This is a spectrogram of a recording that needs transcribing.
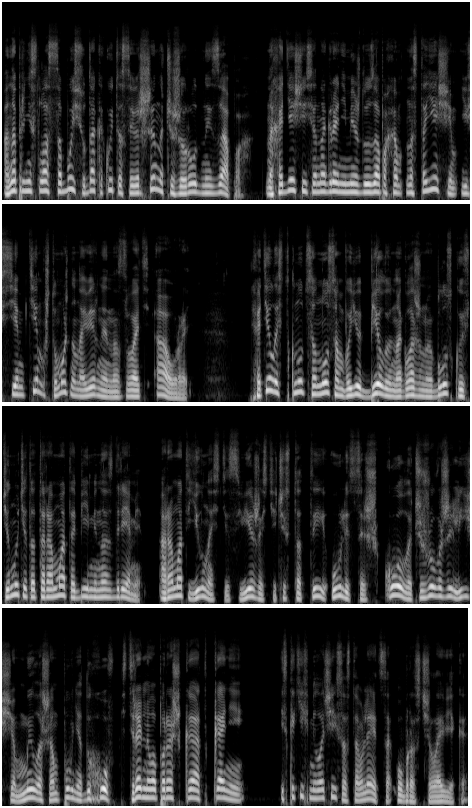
Она принесла с собой сюда какой-то совершенно чужеродный запах находящийся на грани между запахом настоящим и всем тем, что можно, наверное, назвать аурой. Хотелось ткнуться носом в ее белую наглаженную блузку и втянуть этот аромат обеими ноздрями. Аромат юности, свежести, чистоты, улицы, школы, чужого жилища, мыла, шампуня, духов, стирального порошка, тканей. Из каких мелочей составляется образ человека?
